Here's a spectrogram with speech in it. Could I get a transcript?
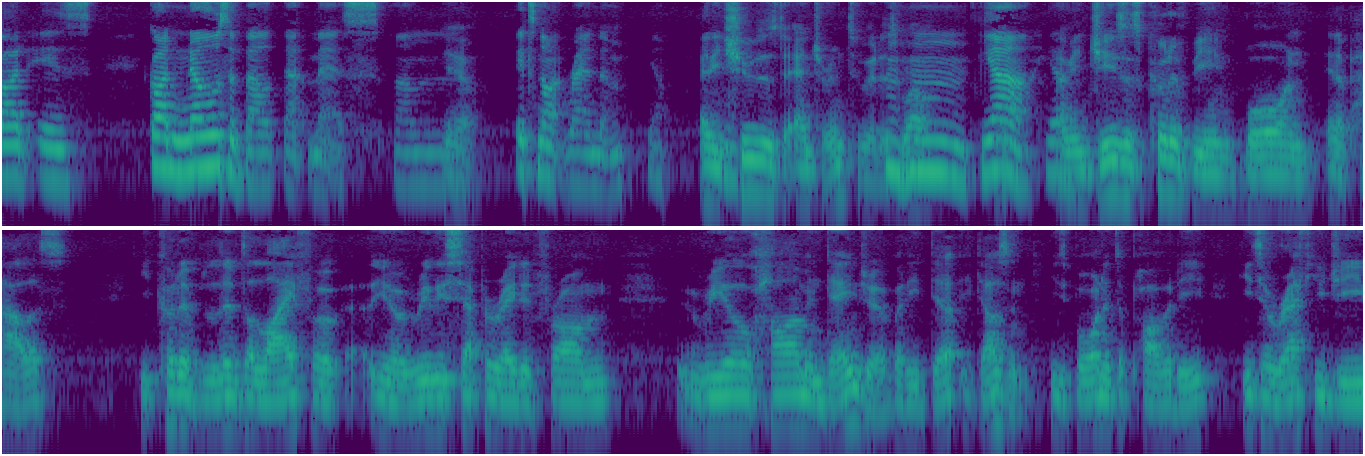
God is God knows about that mess. Um Yeah. it's not random. Yeah. And He chooses to enter into it as well. Mm, yeah, yeah. I mean, Jesus could have been born in a palace. He could have lived a life, of, you know, really separated from real harm and danger, but he do- he doesn't. He's born into poverty. He's a refugee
